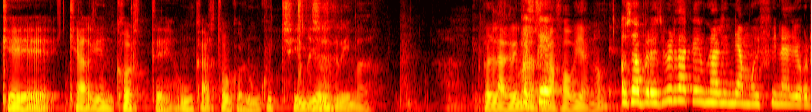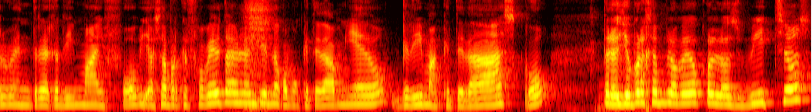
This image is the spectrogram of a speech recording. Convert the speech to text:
que, que alguien corte un cartón con un cuchillo. eso es grima. Pero la grima Es no que- es una fobia, ¿no? O sea, pero es verdad que hay una línea muy fina, yo creo, entre grima y fobia. O sea, porque fobia yo también lo entiendo como que te da miedo, grima que te da asco, Pero yo, por ejemplo, veo con los bichos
